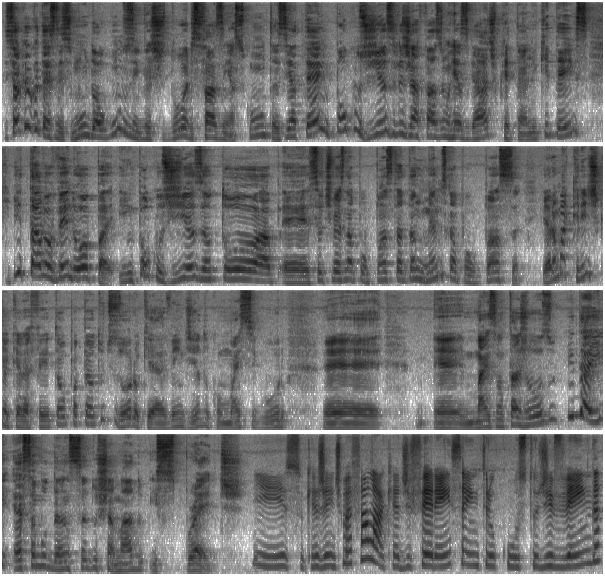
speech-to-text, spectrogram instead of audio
Só que o que acontece nesse mundo? Alguns investidores fazem as contas e até em poucos dias eles já fazem um resgate, porque tem a liquidez, e tava vendo, opa, em poucos dias eu tô. É, se eu tivesse na poupança, está dando menos que a poupança. E era uma crítica que era feita ao papel do tesouro, que é vendido como mais seguro, é, é, mais vantajoso. E daí essa mudança do chamado spread. Isso, que a gente vai falar, que é a diferença entre o custo de venda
